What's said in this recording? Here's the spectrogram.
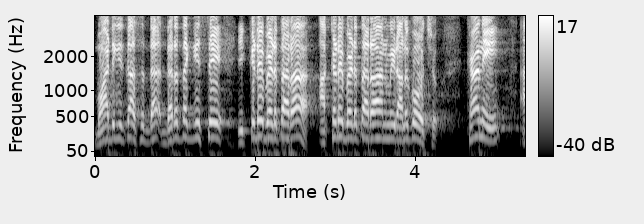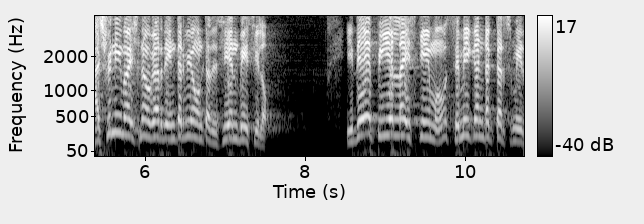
వాటికి కాస్త ద- ధర తగ్గిస్తే ఇక్కడే పెడతారా అక్కడే పెడతారా అని మీరు అనుకోవచ్చు. కానీ అశ్విని వైష్ణవ్ గారిది ఇంటర్వ్యూ ఉంటుంది సిఎన్బిసిలో ఇదే పిఎల్ఐ స్కీము సెమీ కండక్టర్స్ మీద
